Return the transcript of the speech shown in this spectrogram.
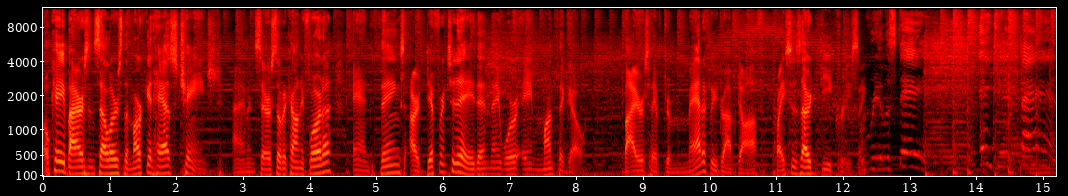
Okay, buyers and sellers, the market has changed. I'm in Sarasota County, Florida, and things are different today than they were a month ago. Buyers have dramatically dropped off, prices are decreasing. Real estate agent man.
